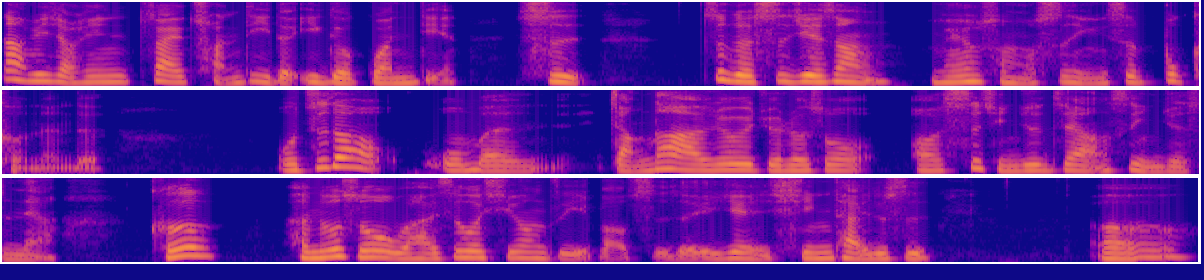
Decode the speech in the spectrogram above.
蜡笔小新在传递的一个观点是：这个世界上没有什么事情是不可能的。我知道我们长大了就会觉得说：“哦，事情就是这样，事情就是那样。”可很多时候，我还是会希望自己保持着一件心态，就是呃。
